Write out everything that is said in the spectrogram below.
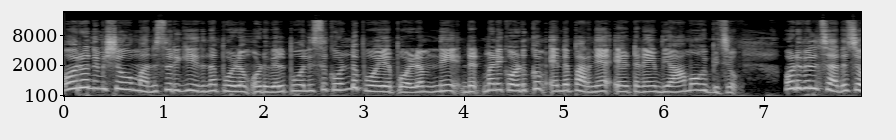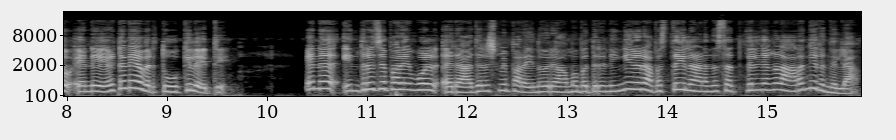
ഓരോ നിമിഷവും മനസ്സുരുകിയിരുന്നപ്പോഴും ഒടുവിൽ പോലീസ് കൊണ്ടുപോയപ്പോഴും നീ ഡെഡ് മണി കൊടുക്കും എന്ന് പറഞ്ഞ് ഏട്ടനെ വ്യാമോഹിപ്പിച്ചു. ഒടുവിൽ ചതച്ചു എന്റെ ഏട്ടനെ അവർ തൂക്കിലേറ്റി. എന്ന് ഇന്ദ്രജ പറയുമ്പോൾ രാജലക്ഷ്മി പറയുന്നു രാമഭദ്രൻ ഇങ്ങനൊരു അവസ്ഥയിലാണെന്ന് സത്യത്തിൽ ഞങ്ങൾ അറിഞ്ഞിരുന്നില്ല.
